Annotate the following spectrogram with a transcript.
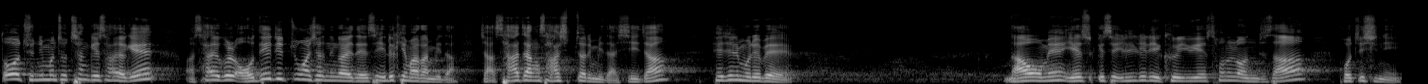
또 주님은 초창기 사역에 사역을 어디에 집중하셨는가에 대해서 이렇게 말합니다. 자, 4장 40절입니다. 시작. 해질 무렵에 나옴에 예수께서 일일이 그 위에 손을 얹으사 고치시니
